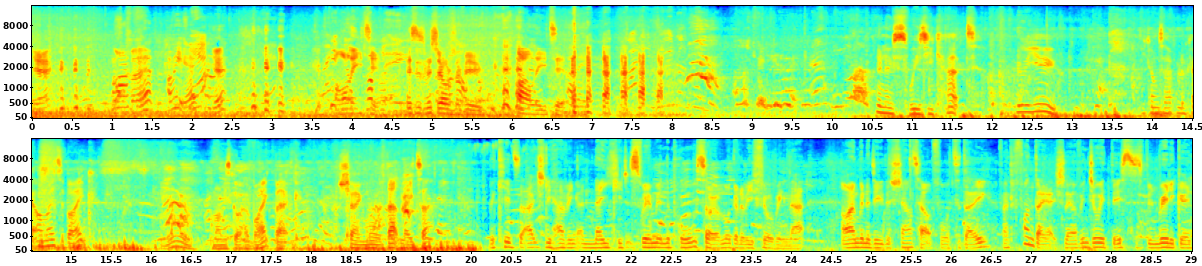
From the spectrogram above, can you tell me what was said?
Yeah. I Not a like fan? it. I'll eat it. Yeah? I'll eat it. This is Michelle's review. I'll eat it. Hello, sweetie cat. Who are you? You come to have a look at our motorbike? Ooh, Mummy's got her bike back. Showing more of that later. The kids are actually having a naked swim in the pool, so I'm not going to be filming that. I'm going to do the shout out for today. I've had a fun day actually. I've enjoyed this. It's been really good.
